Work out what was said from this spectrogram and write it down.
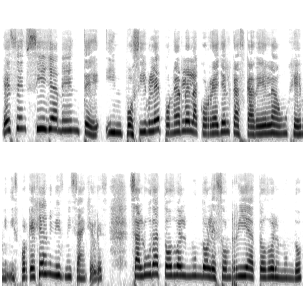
Es sencillamente imposible ponerle la correa y el cascabel a un Géminis, porque Géminis, mis ángeles, saluda a todo el mundo, le sonríe a todo el mundo,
